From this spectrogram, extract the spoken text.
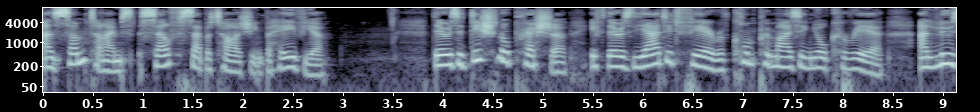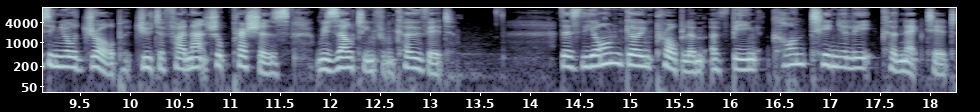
and sometimes self sabotaging behaviour. There is additional pressure if there is the added fear of compromising your career and losing your job due to financial pressures resulting from COVID there's the ongoing problem of being continually connected,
